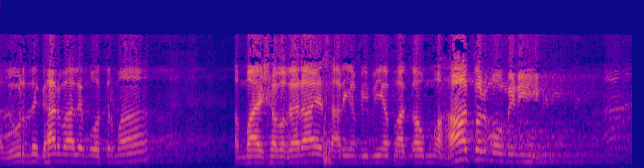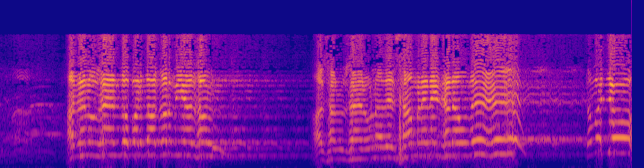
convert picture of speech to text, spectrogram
حضور دے گھر والے محترمہ امائشہ وغیرہ، یہ ساریا بیبیاں پاکا محات المومنین۔ حسن حسین تو پردہ کر دیا سن۔ حسن حسین انہوں دے سامنے نہیں سنا توجہ۔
